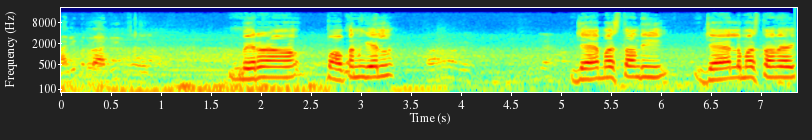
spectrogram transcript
ਹਾਂਜੀ ਪ੍ਰਧਾਨ ਜੀ। ਮੇਰਾ ਨਾਮ ਪਵਨ ਗਿੱਲ। ਜੈ ਮਸਤਾਂ ਦੀ ਜੈ ਲਮਸਤਾਂ ਦੇ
